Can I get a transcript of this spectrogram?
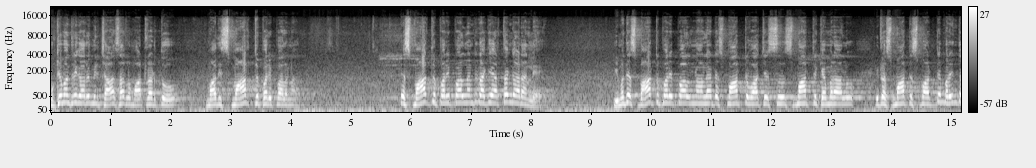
ముఖ్యమంత్రి గారు మీరు చాలాసార్లు మాట్లాడుతూ మాది స్మార్ట్ పరిపాలన. స్మార్ట్ పరిపాలన అంటే నాకే అర్థం కావడంలే. ఈ మధ్య స్మార్ట్ పరిపాలన లేకపోతే స్మార్ట్ వాచెస్ స్మార్ట్ కెమెరాలు ఇట్లా స్మార్ట్ స్మార్ట్ అంటే మరింత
